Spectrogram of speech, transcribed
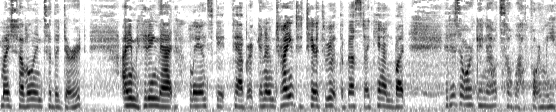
my shovel into the dirt, I am hitting that landscape fabric and I'm trying to tear through it the best I can, but it isn't working out so well for me.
